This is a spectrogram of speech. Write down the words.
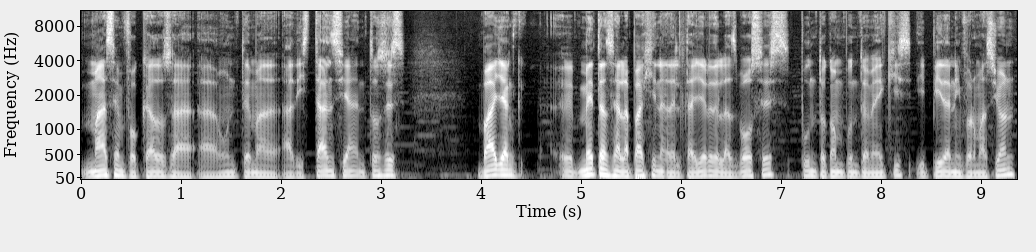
más enfocados a, a un tema a distancia. Entonces, vayan, eh, métanse a la página del taller de las voces.com.mx y pidan información.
